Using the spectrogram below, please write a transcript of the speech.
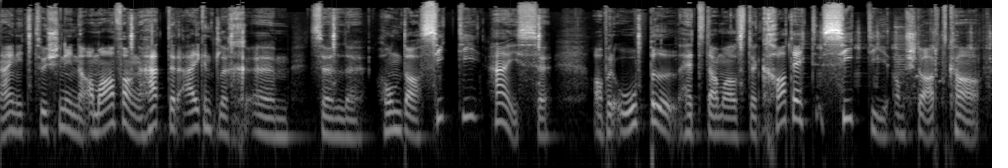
Nein, nicht zwischendrin. Am Anfang hat er eigentlich ähm, sollen Honda City heißen, aber Opel hat damals den Kadett City am Start gehabt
